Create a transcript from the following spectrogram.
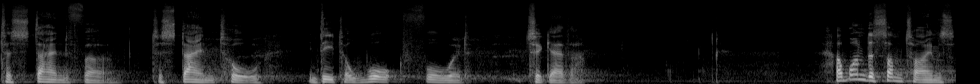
to stand firm, to stand tall, indeed to walk forward together. I wonder sometimes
